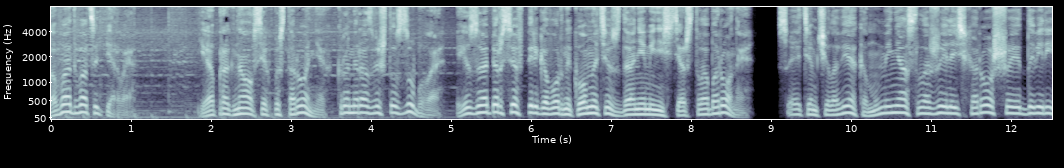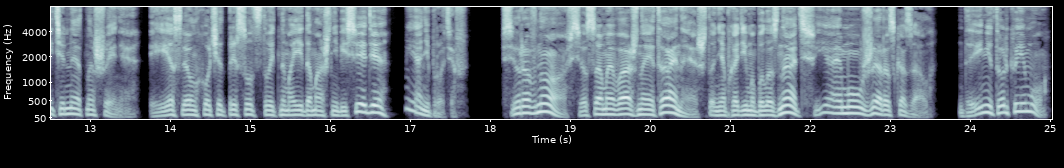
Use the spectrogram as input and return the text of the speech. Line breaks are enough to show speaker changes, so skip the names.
Глава 21. Я прогнал всех посторонних, кроме разве что Зубова, и заперся в переговорной комнате здания Министерства обороны. С этим человеком у меня сложились хорошие доверительные отношения, и если он хочет присутствовать на моей домашней беседе, я не против. Все равно, все самое важное и тайное, что необходимо было знать, я ему уже рассказал. Да и не только ему.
